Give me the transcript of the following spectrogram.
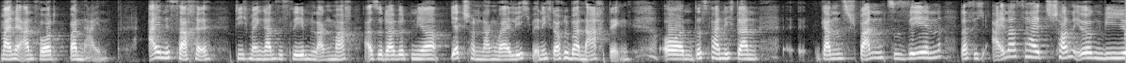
meine Antwort war nein. Eine Sache, die ich mein ganzes Leben lang mache. Also da wird mir jetzt schon langweilig, wenn ich darüber nachdenke. Und das fand ich dann ganz spannend zu sehen, dass ich einerseits schon irgendwie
